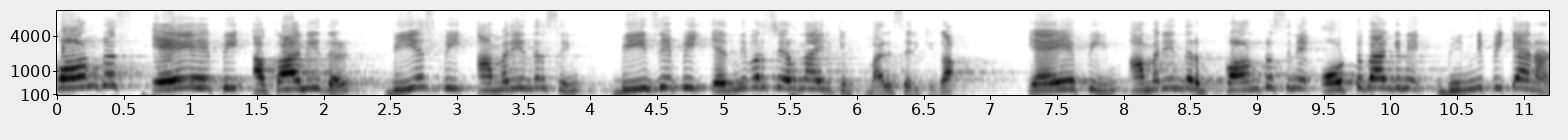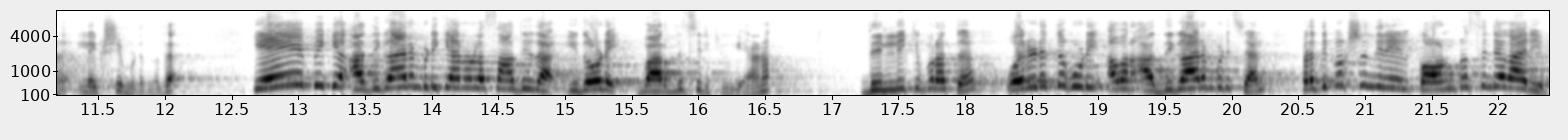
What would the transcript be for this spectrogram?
Congress A A P Akali Dal B S P Amarinder Singh B J P എന്നിവർ ചേർന്നായിരിക്കും മത്സരിക്കുക. എ എ പിയും അമരീന്ദറും കോൺഗ്രസിനെ വോട്ട് ബാങ്കിനെ ഭിന്നിപ്പിക്കാനാണ് ലക്ഷ്യമിടുന്നത്. എ എ പിക്ക് അധികാരം പിടിക്കാനുള്ള സാധ്യത ഇതോടെ വർദ്ധിച്ചിരിക്കുകയാണ്. ദില്ലിക്ക് പുറത്ത് ഒരിടത്തു കൂടി അവർ അധികാരം പിടിച്ചാൽ പ്രതിപക്ഷ നിലയിൽ കോൺഗ്രസിന്റെ കാര്യം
